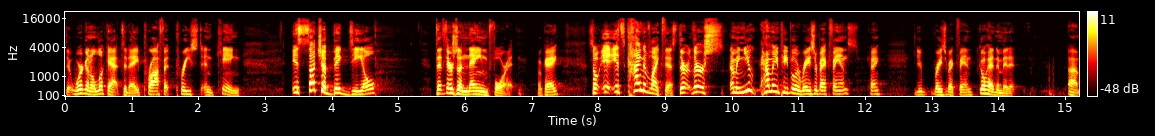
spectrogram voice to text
that we're going to look at today prophet, priest, and king is such a big deal that there's a name for it, okay? So it, it's kind of like this. There, there's, I mean, you, how many people are Razorback fans? Okay, you're Razorback fan. Go ahead and admit it. Um,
